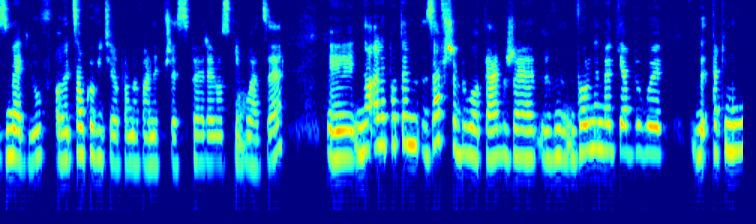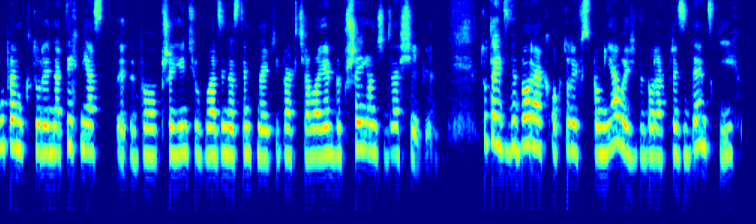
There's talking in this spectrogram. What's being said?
z mediów, całkowicie opanowanych przez PRL-owskie władze. Y, no ale potem zawsze było tak, że wolne media były takim łupem, który natychmiast y, po przejęciu władzy następna ekipa chciała jakby przejąć dla siebie. Tutaj w wyborach, o których wspomniałeś, w wyborach prezydenckich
